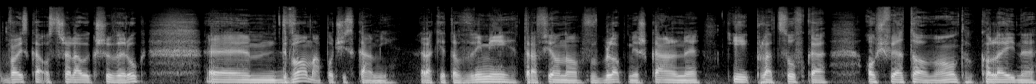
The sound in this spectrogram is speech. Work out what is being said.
wojska ostrzelały Krzywy Róg dwoma pociskami rakietowymi. Trafiono w blok mieszkalny i placówkę oświatową. To kolejny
